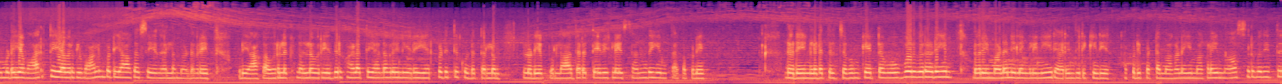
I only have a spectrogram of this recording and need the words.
உம்முடைய வார்த்தையை அவர்கள் வாழும்படியாக செய்தரலும் ஆண்டவரே. அப்படியாக அவர்களுக்கு நல்ல ஒரு எதிர்காலத்தை ஆண்டவரை நீரை ஏற்படுத்தி கொடுத்தரலும் அவளுடைய பொருளாதார தேவைகளை சந்தையும் தகப்பனே. ஆண்டவரே எங்களிடத்தில் ஜெபம் கேட்ட ஒவ்வொருவருடையும் ஆண்டவரே மனநிலைகளை நீர் அறிந்திருக்கின்றீர். அப்படிப்பட்ட மகனையும் மகளையும் ஆசிர்வதித்து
